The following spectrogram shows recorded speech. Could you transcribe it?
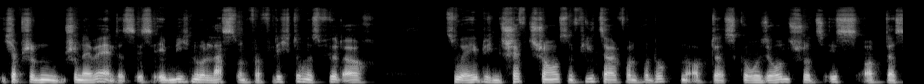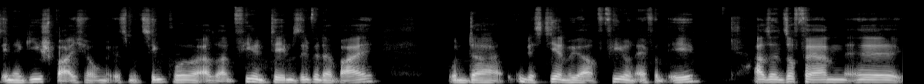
Ich habe schon, schon erwähnt, es ist eben nicht nur Last und Verpflichtung, es führt auch zu erheblichen Geschäftschancen, Vielzahl von Produkten, ob das Korrosionsschutz ist, ob das Energiespeicherung ist mit Zinkpulver. Also an vielen Themen sind wir dabei. Und da investieren wir auch viel in F&E. Also insofern äh,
